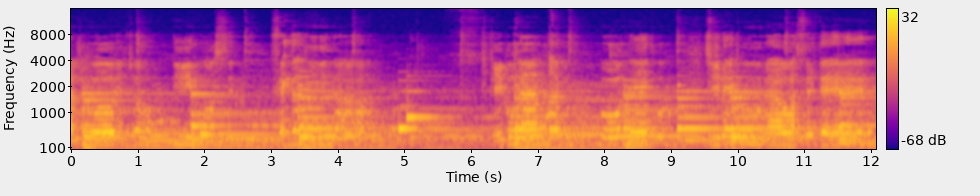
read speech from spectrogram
아주 어릴 적네 모습 생각이 나. 피곤한 하루 보내고 집에 돌아왔을 때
